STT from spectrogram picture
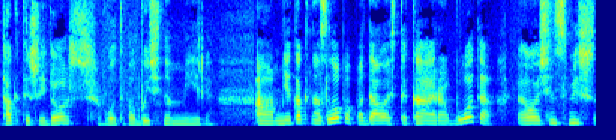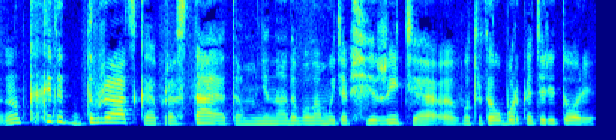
как ты живешь вот в обычном мире. А мне как назло попадалась такая работа, э, очень смешная, ну какая-то дурацкая, простая, там мне надо было мыть общежитие, э, вот эта уборка территории.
